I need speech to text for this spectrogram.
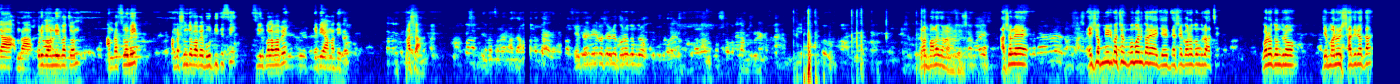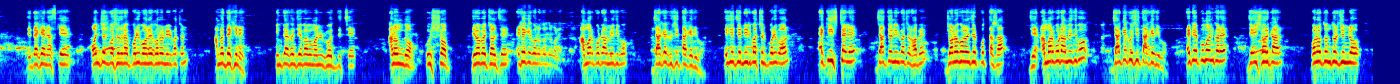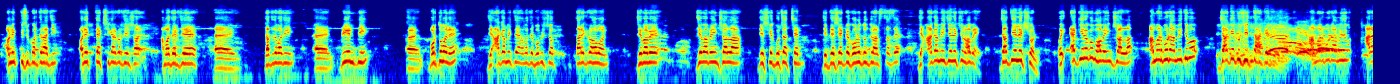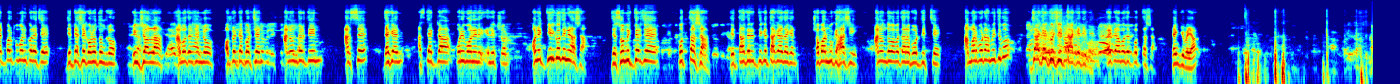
এটা আমরা পরিবহন নির্বাচন, আমরা শ্রমিক, আমরা সুন্দরভাবে ভোট দিতেছি, শৃঙ্খলাভাবে এটি আমাদের আশা। গণতন্ত্র ভালো আসলে এইসব নির্বাচন প্রমাণ করে যে দেশে গণতন্ত্র আছে। গণতন্ত্র, যে মানুষ স্বাধীনতা, যে দেখেন আজকে পঞ্চাশ বছর ধরে পরিবহনের কোনো নির্বাচন আমরা দেখি নাই। কিন্তু এখন যেভাবে মানুষ ভোট দিচ্ছে, আনন্দ, উৎসব যেভাবে চলছে, এটাকে গণতন্ত্র বলে। আমার ভোট আমি দিব, যাকে খুশি তাকে দিব। এই যে যে নির্বাচন পরিবহন, একই স্টাইলে জাতীয় নির্বাচন হবে, জনগণের যে প্রত্যাশা যে আমার ভোট আমি দিব, যাকে খুশি তাকে দিব। এটাই প্রমাণ করে যে এই সরকার গণতন্ত্রের জন্য অনেক কিছু করতে রাজি, অনেক ত্যাগ স্বীকার করছে এই আমাদের যে জাতীয়তাবাদী বিএনপি বর্তমানে যে আগামীতে আমাদের ভবিষ্যৎ, তারেক রহমান যেভাবে যেভাবে ইনশাল্লাহ দেশকে গোছাচ্ছেন, যে দেশে একটা গণতন্ত্র আসতেছে, যে আগামী যে ইলেকশন হবে, জাতীয় ইলেকশন ওই একই রকম হবে ইনশাল্লাহ। আমার ভোট আমি দিব, যাকে খুশি তাকে দিব। আমার ভোট আমি দিব। আরেকবার প্রমাণ করেছে যে দেশে গণতন্ত্র ইনশাল্লাহ আমাদের জন্য অপেক্ষা করছেন। আনন্দের দিন আসছে। দেখেন, আজকে একটা পরিবহনের ইলেকশন অনেক দীর্ঘদিনের আশা যে শ্রমিকদের যে প্রত্যাশা, যে তাদের দিকে তাকায় দেখেন, সবার মুখে হাসি, আনন্দভাবে তারা ভোট দিচ্ছে। আমার ভোট আমি দিব, যাকে খুশি তাকে দিব। এটা আমাদের প্রত্যাশা। থ্যাংক ইউ ভাইয়া।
